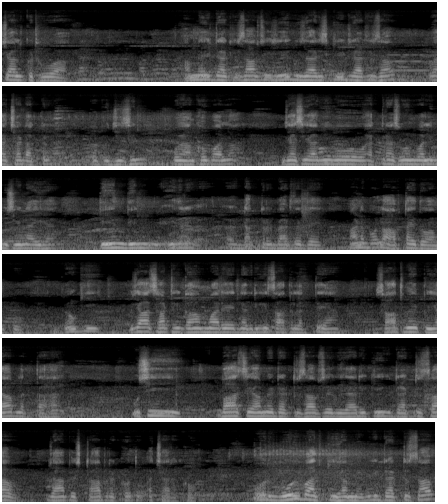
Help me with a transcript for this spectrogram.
चल कठुआ हमने डॉक्टर साहब से यही गुजारिश की, डॉक्टर साहब, कोई अच्छा डॉक्टर, कोई पोजिशन कोई आँखों वाला। जैसे अभी वो अल्ट्रासाउंड वाली मशीन आई है, तीन दिन इधर डॉक्टर बैठते थे। मैंने बोला, हफ़्ता ही दो हमको। क्योंकि पचास साठ गाँव हमारे नगरी के साथ लगते हैं, साथ में पंजाब लगता है। उसी बात से हमने डॉक्टर साहब से गुजारिश की, डॉक्टर साहब, जहाँ पे स्टाफ रखो तो अच्छा रखो। और वो भी बात की हमने भी डॉक्टर साहब,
